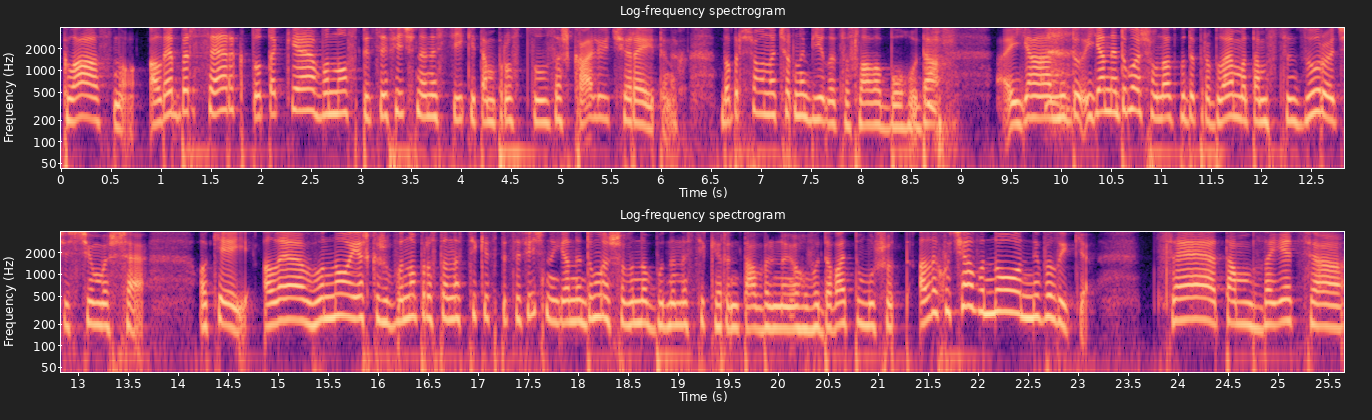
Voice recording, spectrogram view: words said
класно. Але Берсерк то таке, воно специфічне настільки, там просто зашкалюючи рейтинг. Добре, що воно чорно-біле, це слава Богу. да. Я не я не думаю, що у нас буде проблема там з цензурою чи з чимось ще. Окей, але воно, я ж кажу, воно просто настільки специфічне, я не думаю, що воно буде настільки рентабельно його видавати, тому що. Але хоча воно невелике. Це там, здається,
